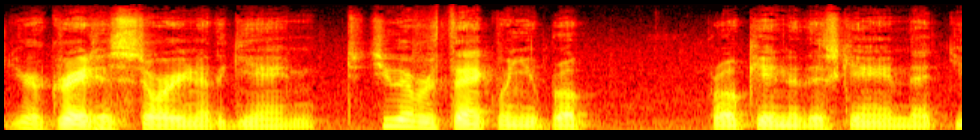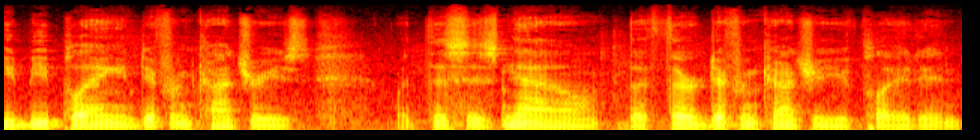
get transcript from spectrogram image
you're a great historian of the game. Did you ever think when you broke broke into this game that you'd be playing in different countries? But this is now the third different country you've played in.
